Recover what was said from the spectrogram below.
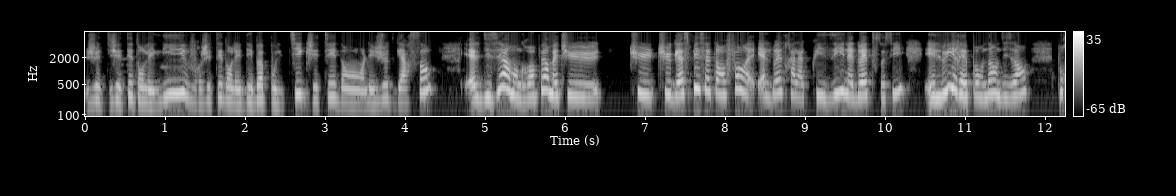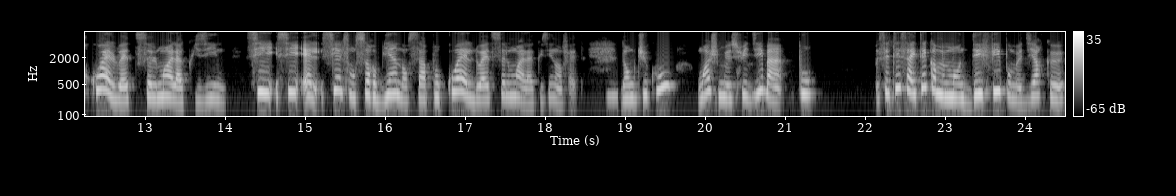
j'étais dans les livres, j'étais dans les débats politiques, j'étais dans les jeux de garçons. Elle disait à mon grand-père, mais tu, tu, tu, gaspilles cet enfant, elle doit être à la cuisine, elle doit être ceci. Et lui, répondait en disant, pourquoi elle doit être seulement à la cuisine? Si, si elle si elle s'en sort bien dans ça, pourquoi elle doit être seulement à la cuisine en fait? Mmh. Donc du coup, moi, je me suis dit, ben, pour... C'était, ça a été comme mon défi pour me dire que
